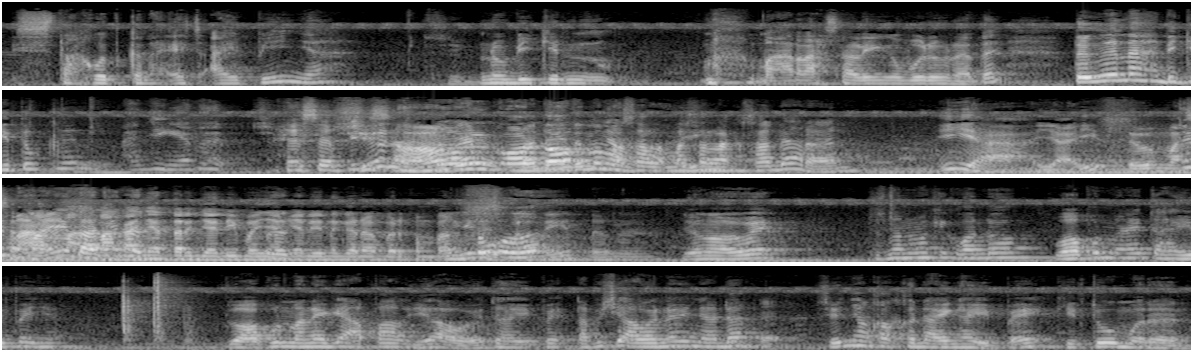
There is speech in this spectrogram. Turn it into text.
si takut kena HIV-nya. Nu bikin marah saling ngebunuh nate tengenah anjing Tapi kan kondom itu mah nya, masalah anjing. masalah kesadaran. Iya, ya itu makanya masalah berarti- makanya terjadi banyaknya di negara berkembang itu seperti itu. yang awewe terus mana make kondom walaupun mana itu HIV nya walaupun mana ge apal ya awewe itu HIV tapi si awewe nyadar si nyangka kena aing HIV gitu meureun.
